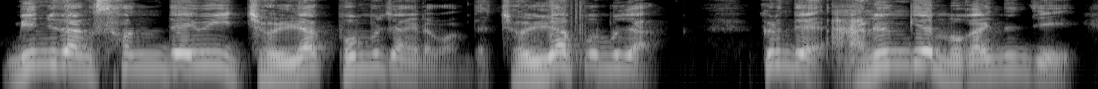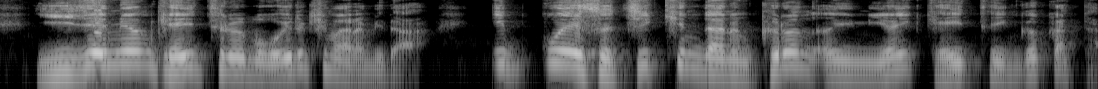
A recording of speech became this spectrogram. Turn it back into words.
민주당 선대위 전략본부장이라고 합니다. 전략본부장. 그런데 아는 게 뭐가 있는지 이재명 게이트를 보고 이렇게 말합니다. 입구에서 지킨다는 그런 의미의 게이트인 것 같다.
